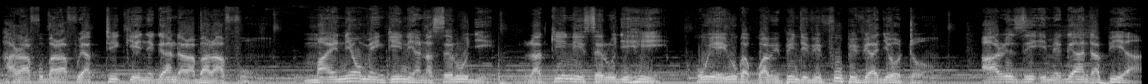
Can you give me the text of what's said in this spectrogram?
halafu barafu ya Aktiki yenye ganda la barafu. Maeneo mengine yana seruji, lakini seruji hii huyeyuka kwa vipindi vifupi vya joto. Ardhi imeganda pia,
